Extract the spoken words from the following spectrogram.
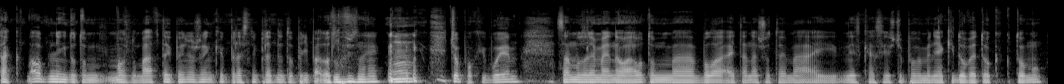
Tak, alebo niekto to možno má v tej peňoženke, presne pre tento prípad odložné, mm. čo pochybujem. Samozrejme, no a o tom e, bola aj tá naša téma, aj dneska si ešte povieme nejaký dovetok k tomu,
